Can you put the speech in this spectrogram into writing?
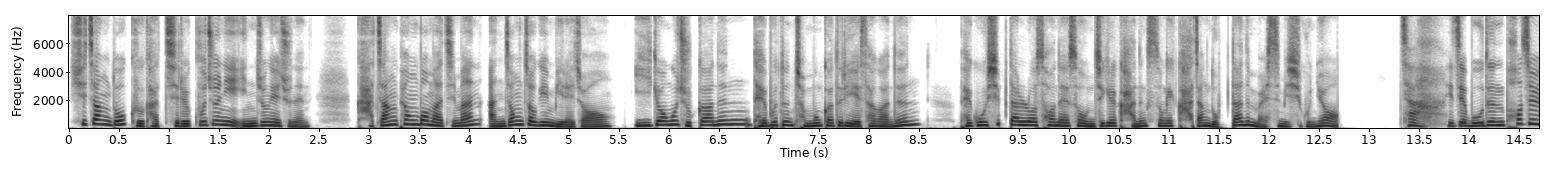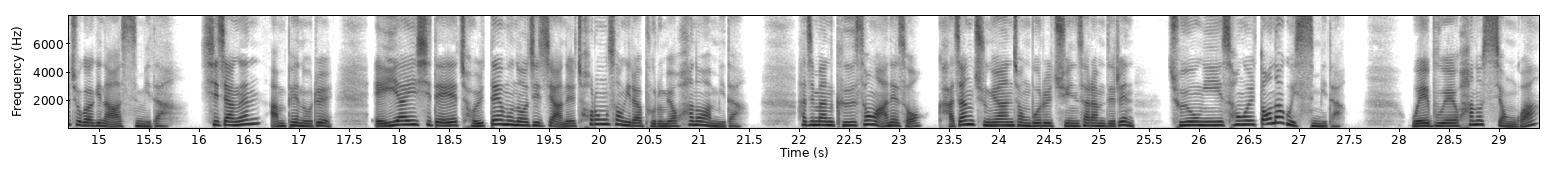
시장도 그 가치를 꾸준히 인중해주는 가장 평범하지만 안정적인 미래죠. 이 경우 주가는 대부분 전문가들이 예상하는 150달러 선에서 움직일 가능성이 가장 높다는 말씀이시군요. 자, 이제 모든 퍼즐 조각이 나왔습니다. 시장은 암페노를 AI 시대에 절대 무너지지 않을 철옹성이라 부르며 환호합니다. 하지만 그 성 안에서 가장 중요한 정보를 쥐인 사람들은 조용히 성을 떠나고 있습니다. 외부의 환호성과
